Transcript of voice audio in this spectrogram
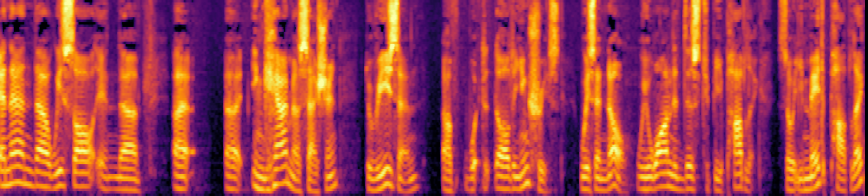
And then uh, we saw in uh, uh, uh, in camera session the reason of what, all the increase. We said no, we wanted this to be public. So it made it public.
